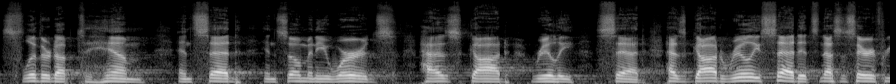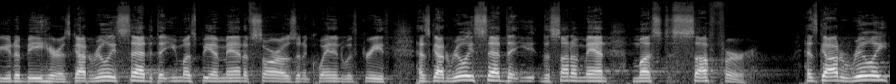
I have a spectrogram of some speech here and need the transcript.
slithered up to him and said in so many words, has God really said? Has God really said it's necessary for you to be here? Has God really said that you must be a man of sorrows and acquainted with grief? Has God really said that you, the Son of Man must suffer? Has God really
